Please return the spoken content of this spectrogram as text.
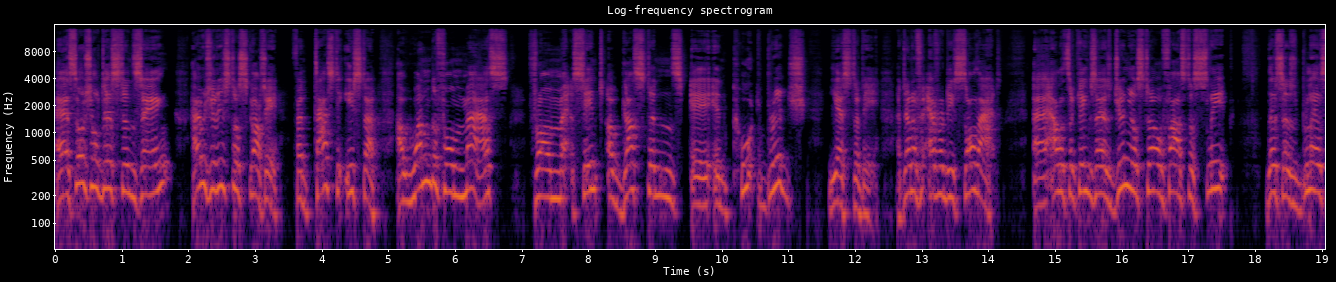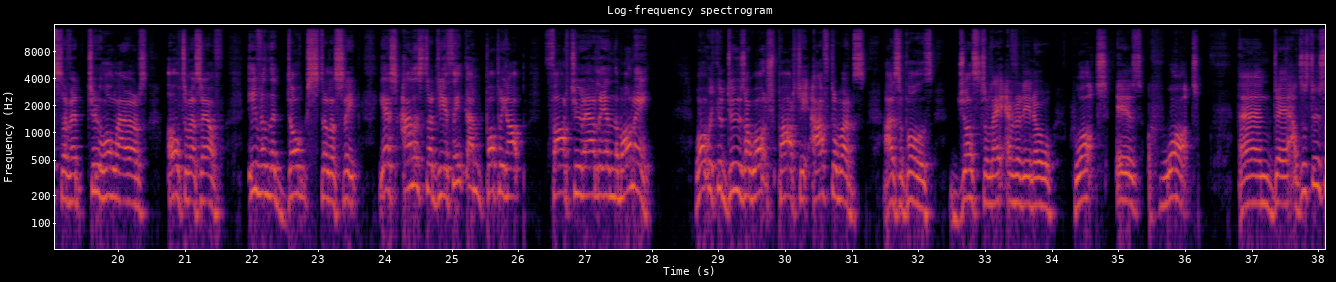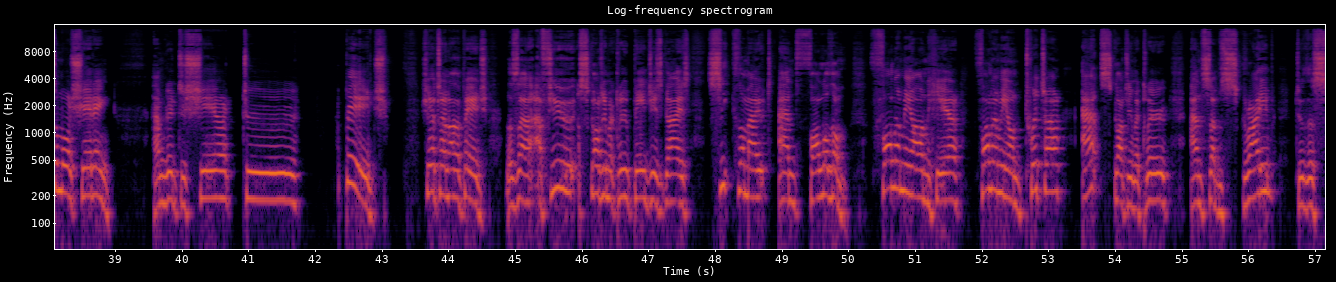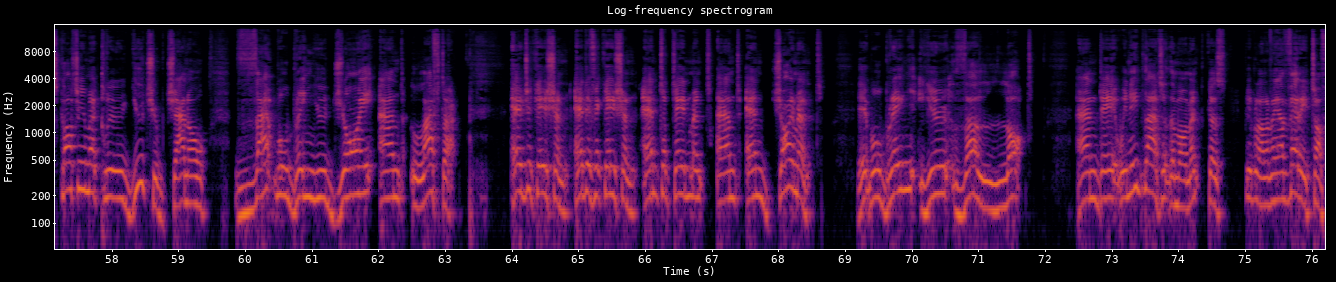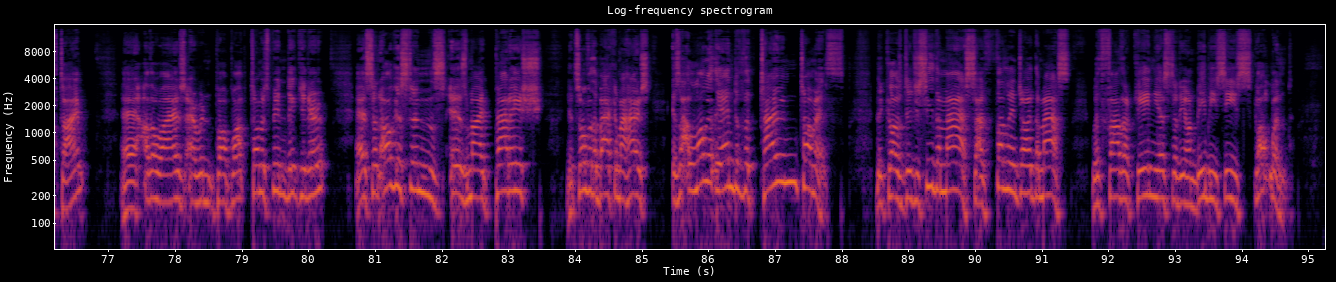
Uh, social distancing. How was your Easter, Scotty? Fantastic Easter. A wonderful mass from St. Augustine's uh, in Coatbridge yesterday. I don't know if everybody saw that. Uh, Alistair King says, Junior's still fast asleep. This is bliss. I've had two whole hours all to myself. Even the dog's still asleep. Yes, Alistair, do you think I'm popping up far too early in the morning? What we could do is a watch party afterwards, I suppose, just to let everybody know what is what. And uh, I'll just do some more sharing. I'm going to share to a page. Share to another page. There's a, a few Scottie McClue pages, guys. Seek them out and follow them. Follow me on here. Follow me on Twitter at Scottie McClue and subscribe to the Scottie McClue YouTube channel. That will bring you joy and laughter, education, edification, entertainment, and enjoyment. It will bring you the lot. And uh, we need that at the moment because people are having a very tough time. Uh, otherwise, I wouldn't pop up. Thomas Payne Dinky Doo. Uh, St. Augustine's is my parish. It's over the back of my house. Is that along at the end of the town, Thomas? Because did you see the Mass? I thoroughly enjoyed the Mass with Father Kane yesterday on BBC Scotland.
